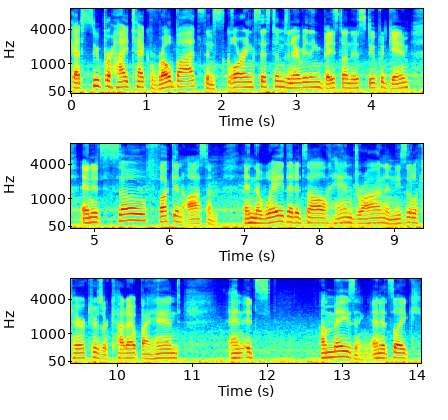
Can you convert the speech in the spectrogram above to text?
got super high-tech robots and scoring systems and everything based on this stupid game, and it's so fucking awesome. And the way that it's all hand drawn and these little characters are cut out by hand and it's amazing. And it's like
